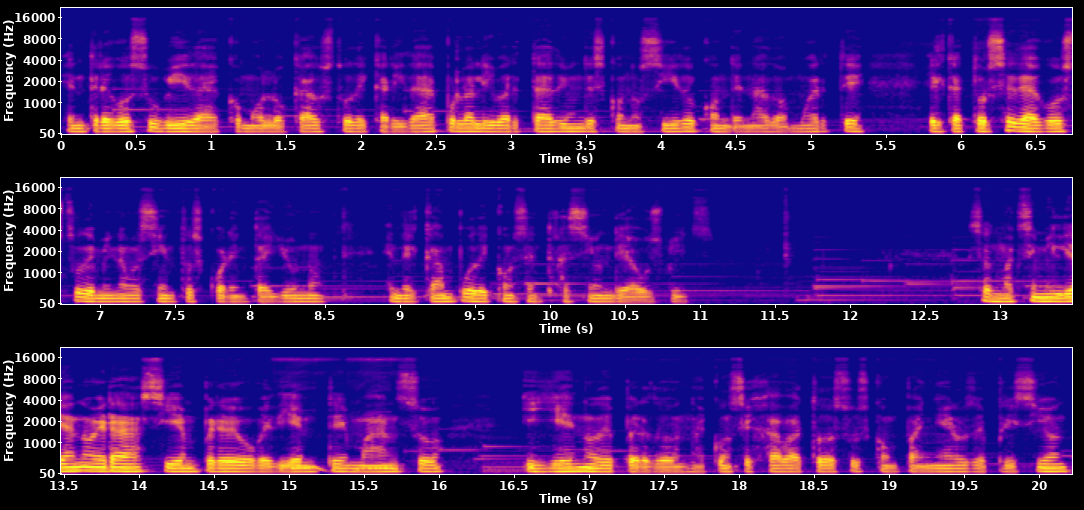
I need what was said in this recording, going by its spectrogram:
entregó su vida como holocausto de caridad por la libertad de un desconocido condenado a muerte el 14 de agosto de 1941 en el campo de concentración de Auschwitz. San Maximiliano era siempre obediente, manso, y lleno de perdón, aconsejaba a todos sus compañeros de prisión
